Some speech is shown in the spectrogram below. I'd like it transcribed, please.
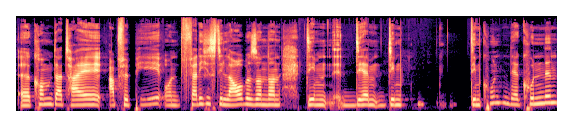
äh, komm Datei Apfel P und fertig ist die Laube, sondern dem, dem, dem dem Kunden, der Kundin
